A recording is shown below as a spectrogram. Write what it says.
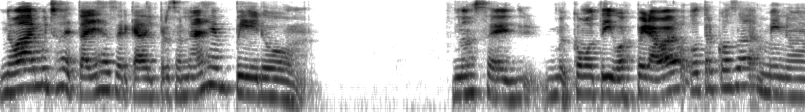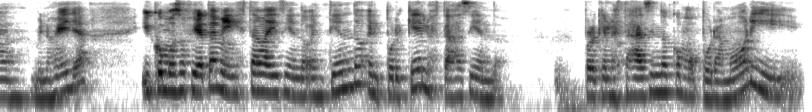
no va a dar muchos detalles acerca del personaje, pero no sé, como te digo, esperaba otra cosa menos, menos ella. Y como Sofía también estaba diciendo, entiendo el por qué lo estás haciendo. Porque lo estás haciendo como por amor y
